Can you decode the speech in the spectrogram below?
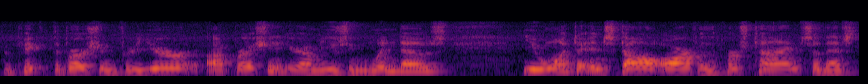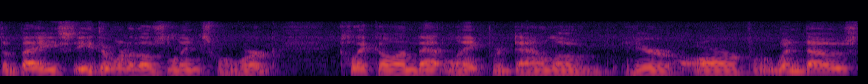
to pick the version for your operation. Here I'm using Windows. You want to install R for the first time, so that's the base. Either one of those links will work. Click on that link for download here R for Windows.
